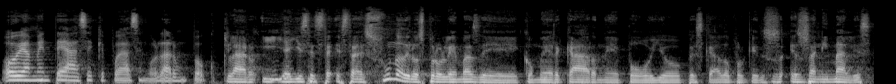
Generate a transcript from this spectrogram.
obviamente hace que puedas engordar un poco. Claro, y, ahí está, es uno de los problemas de comer carne, pollo, pescado, porque esos, esos animales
